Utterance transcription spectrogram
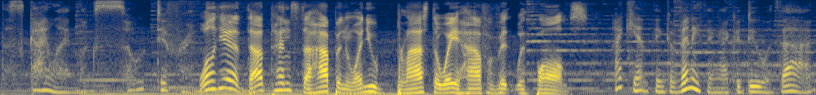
The skyline looks so different. Well, yeah, that tends to happen when you blast away half of it with bombs. I can't think of anything I could do with that.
